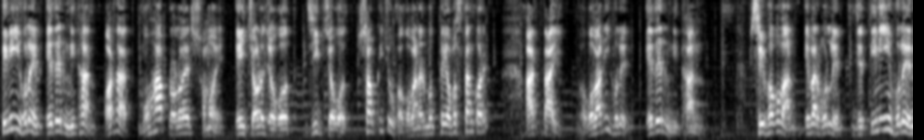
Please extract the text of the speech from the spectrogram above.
তিনিই হলেন এদের নিধান। অর্থাৎ মহাপ্রলয়ের সময় এই জড় জগৎ জীব জগৎ সবকিছু ভগবানের মধ্যেই অবস্থান করে। আর তাই ভগবানই হলেন এদের নিধান। শ্রী ভগবান এবার বললেন যে তিনিই হলেন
